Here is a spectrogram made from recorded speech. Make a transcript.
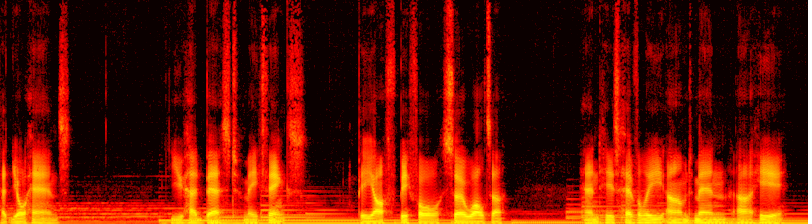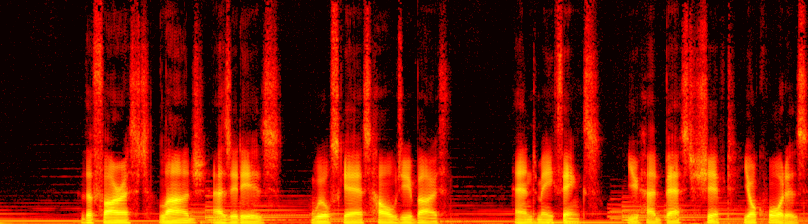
at your hands. You had best, methinks, be off before Sir Walter, and his heavily armed men are here. The forest, large as it is, will scarce hold you both, and methinks you had best shift your quarters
